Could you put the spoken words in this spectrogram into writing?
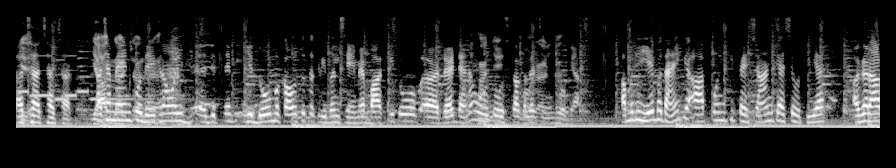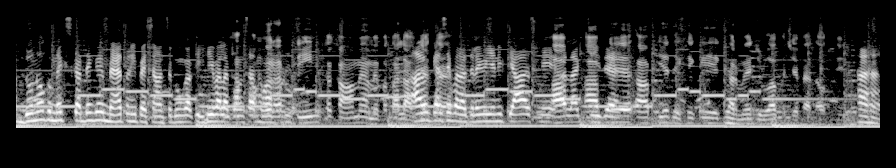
अच्छा अच्छा अच्छा। अच्छा मैं इनको देख रहा हूँ जितने भी ये दो मकाओ तो तकरीबन सेम है बाकी तो रेड है ना वो हाँ तो उसका कलर चेंज हो गया। अब मुझे ये बताएँ कि आपको इनकी पहचान कैसे होती है? अगर आप दोनों को मिक्स कर देंगे मैं तो नहीं पहचान सकूँगा कि ये वाला कौन सा हमारा रूटीन का काम है हमें पता लग जाता कैसे पता चलेगा? यानी क्या इसमें आप, अलग चीज़ है? आप ये देखें कि एक घर में जुड़वा बच्चे पैदा होते हैं। हाँ हाँ।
